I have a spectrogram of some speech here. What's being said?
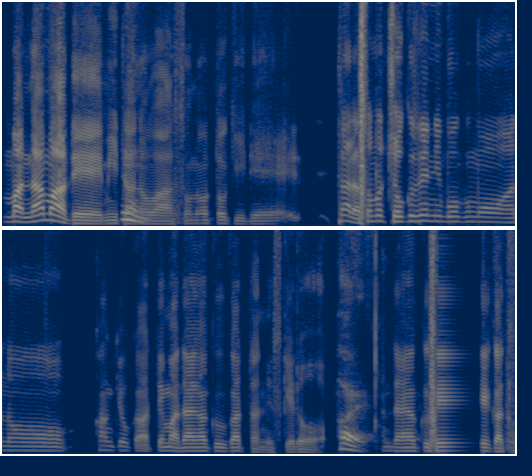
まあ、生で見たのはその時で、ただその直前に僕も、あの、環境変わって、まあ、大学受かったんですけど、はい。大学生活、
